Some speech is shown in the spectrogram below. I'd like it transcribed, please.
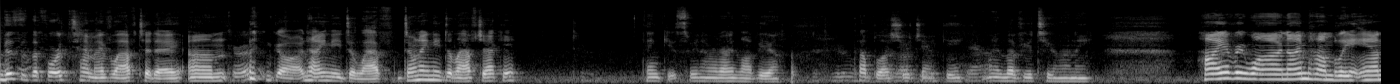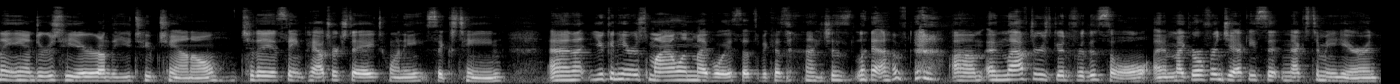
This is the fourth time I've laughed today. Um, Good. God, I need to laugh. Don't I need to laugh, Jackie? Thank you, sweetheart. I love you. God bless you, Jackie. Yeah. I love you too, honey. Hi, everyone. I'm humbly Anna Anders here on the YouTube channel. Today is St. Patrick's Day 2016. And you can hear a smile in my voice. That's because I just laughed. Um, and laughter is good for the soul. And my girlfriend Jackie's sitting next to me here. And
